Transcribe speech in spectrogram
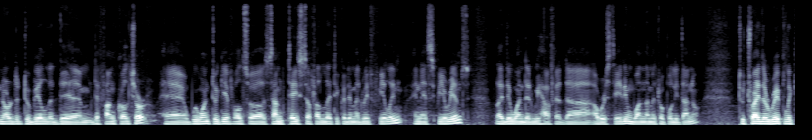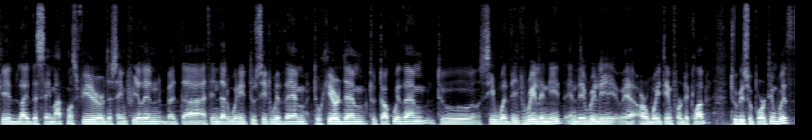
in order to build the, um, the fan culture. Uh, we want to give also some taste of Atletico de Madrid feeling and experience like the one that we have at uh, our stadium, Wanda Metropolitano, to try to replicate like the same atmosphere, the same feeling. But uh, I think that we need to sit with them, to hear them, to talk with them, to see what they really need, and they really uh, are waiting for the club to be supporting with,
